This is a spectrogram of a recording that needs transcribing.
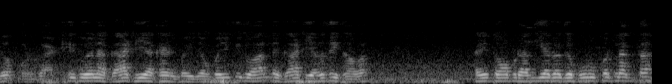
જોકર ગાંઠ કીધું એના ગાંઠિયા ખાઈને ભાઈ જાઓ. પછી કીધું હાલને ગાંઠિયા નથી ખાવા. અહીં તો આપણે અગિયાર વાગે પૂરું કરી નાખતા.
